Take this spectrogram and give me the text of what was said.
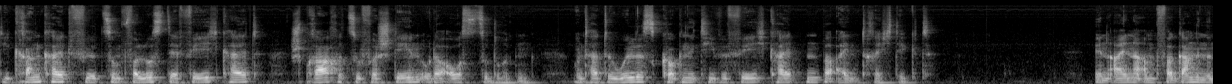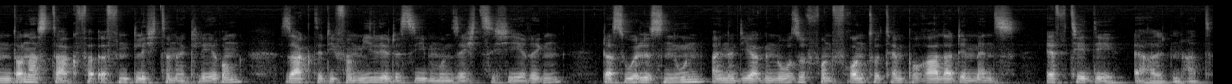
Die Krankheit führt zum Verlust der Fähigkeit, Sprache zu verstehen oder auszudrücken und hatte Willis kognitive Fähigkeiten beeinträchtigt. In einer am vergangenen Donnerstag veröffentlichten Erklärung sagte die Familie des 67-Jährigen, dass Willis nun eine Diagnose von frontotemporaler Demenz (FTD) erhalten hat.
